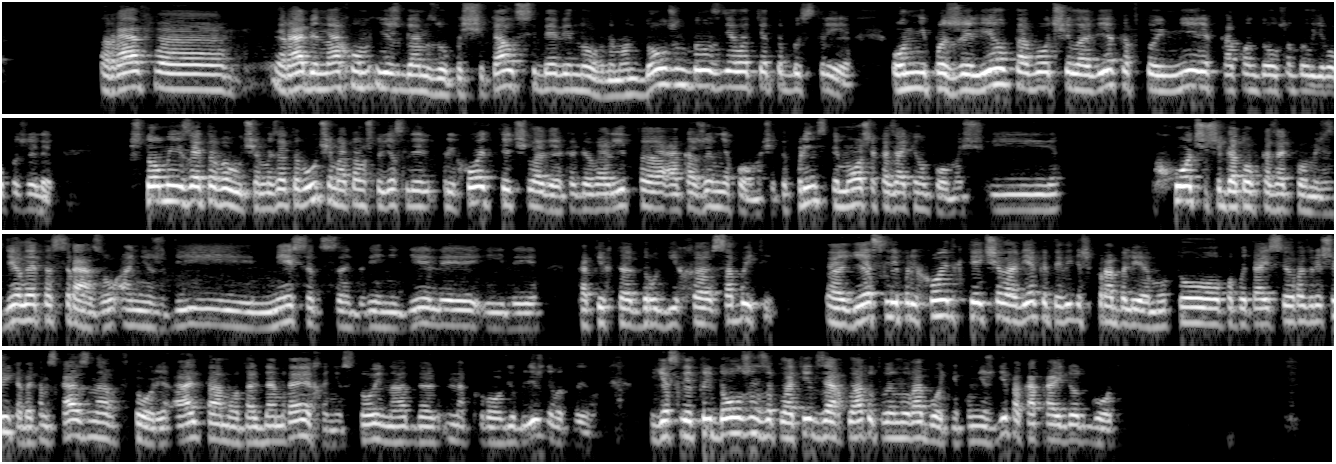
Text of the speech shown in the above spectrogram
Раф, э, Раби Нахум Ишгамзу посчитал себя виновным. Он должен был сделать это быстрее он не пожалел того человека в той мере, как он должен был его пожалеть. Что мы из этого учим? Из этого учим о том, что если приходит к тебе человек и говорит, окажи мне помощь, и ты в принципе можешь оказать ему помощь, и хочешь и готов оказать помощь, сделай это сразу, а не жди месяц, две недели или каких-то других э, событий. Э, если приходит к тебе человек, и ты видишь проблему, то попытайся ее разрешить. Об этом сказано в Торе. Аль тамот, аль дамреха, не стой над, над кровью ближнего твоего. Если ты должен заплатить зарплату твоему работнику, не жди, пока пройдет год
